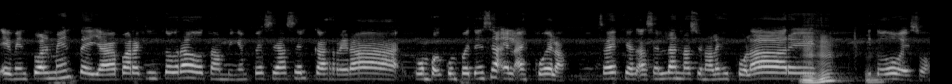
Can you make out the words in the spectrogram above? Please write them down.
eventualmente ya para quinto grado también empecé a hacer carrera, competencia en la escuela. ¿Sabes? Que hacen las nacionales escolares y todo eso.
